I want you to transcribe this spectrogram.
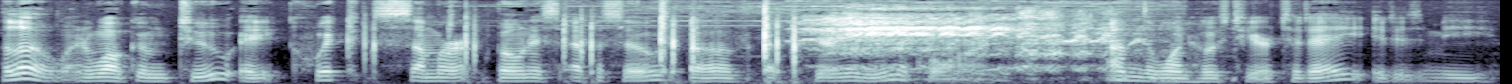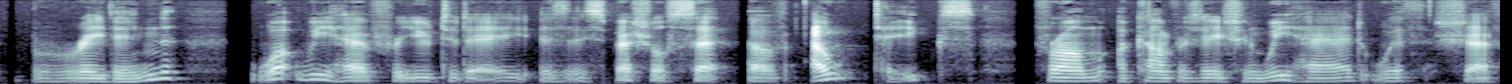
Hello, and welcome to a quick summer bonus episode of Epicurean Unicorn. I'm the one host here today. It is me, Braden. What we have for you today is a special set of outtakes from a conversation we had with Chef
